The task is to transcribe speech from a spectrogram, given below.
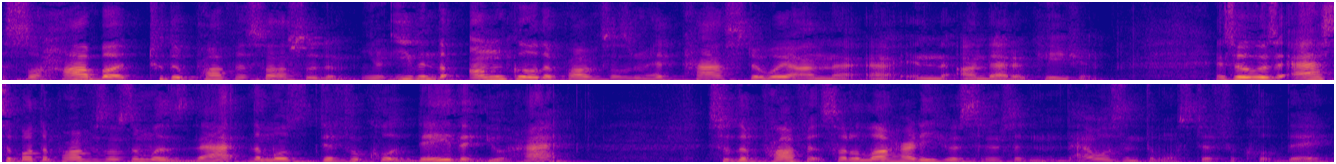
Sahaba to the Prophet ﷺ, you know, even the uncle of the Prophet ﷺ had passed away on that uh, in, on that occasion, and so it was asked about the Prophet ﷺ, was that the most difficult day that you had? So the Prophet ﷺ said that wasn't the most difficult day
